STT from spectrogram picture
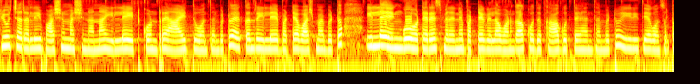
ಫ್ಯೂಚರಲ್ಲಿ ವಾಷಿಂಗ್ ಮಷಿನನ್ನು ಇಲ್ಲೇ ಇಟ್ಕೊಂಡ್ರೆ ಆಯಿತು ಅಂತಂದ್ಬಿಟ್ಟು, ಯಾಕಂದರೆ ಇಲ್ಲೇ ಬಟ್ಟೆ ವಾಶ್ ಮಾಡಿಬಿಟ್ಟು, ಇಲ್ಲೇ ಹೆಂಗೂ ಟೆರೆಸ್ ಮೇಲೇ ಬಟ್ಟೆಗಳೆಲ್ಲ ಒಣಗಾಕೋದಕ್ಕಾಗುತ್ತೆ ಅಂತಂದ್ಬಿಟ್ಟು ಈ ರೀತಿಯಾಗಿ ಒಂದು ಸ್ವಲ್ಪ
